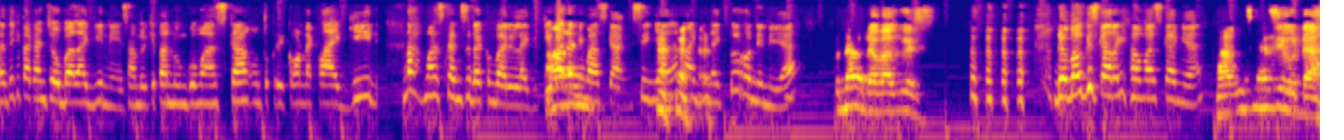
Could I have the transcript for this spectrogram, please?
Nanti kita akan coba lagi nih sambil kita nunggu Mas Kang untuk reconnect lagi. Nah, Mas Kang sudah kembali lagi. Gimana nih Mas Kang? Sinyalnya lagi naik turun ini ya? Udah, udah bagus. udah bagus sekarang ya Mas Kang ya? Bagusnya sih udah.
